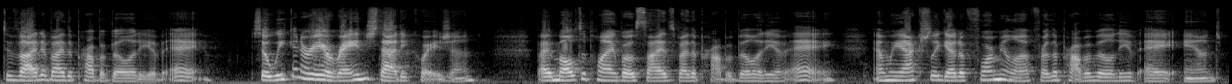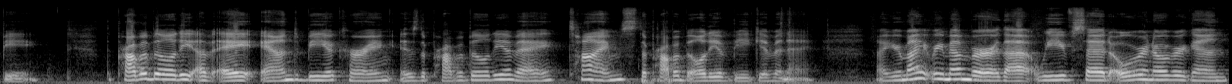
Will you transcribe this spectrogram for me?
divided by the probability of A. So we can rearrange that equation by multiplying both sides by the probability of A, and we actually get a formula for the probability of A and B. The probability of A and B occurring is the probability of A times the probability of B given A. Now you might remember that we've said over and over again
